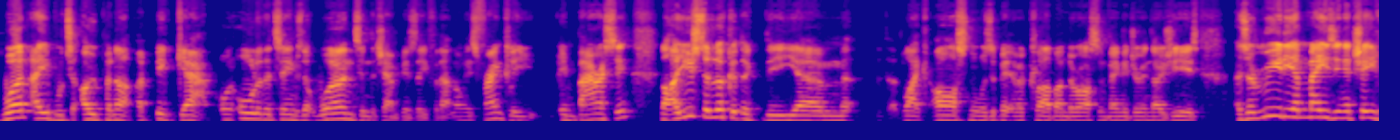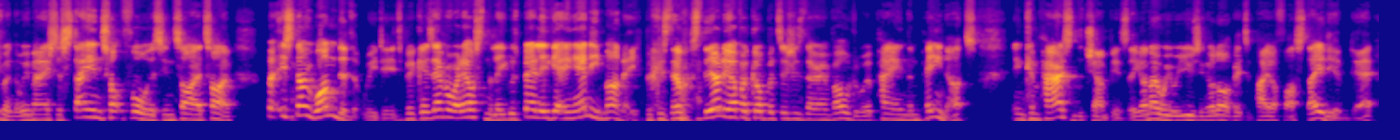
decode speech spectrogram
weren't able to open up a big gap on all of the teams that weren't in the Champions League for that long is frankly embarrassing. Like I used to look at the the um like Arsenal was a bit of a club under Arsene Wenger during those years as a really amazing achievement that we managed to stay in top four this entire time. But it's no wonder that we did because everyone else in the league was barely getting any money because there was the only other competitions they were involved in were paying them peanuts in comparison to the Champions League. I know we were using a lot of it to pay off our stadium debt,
